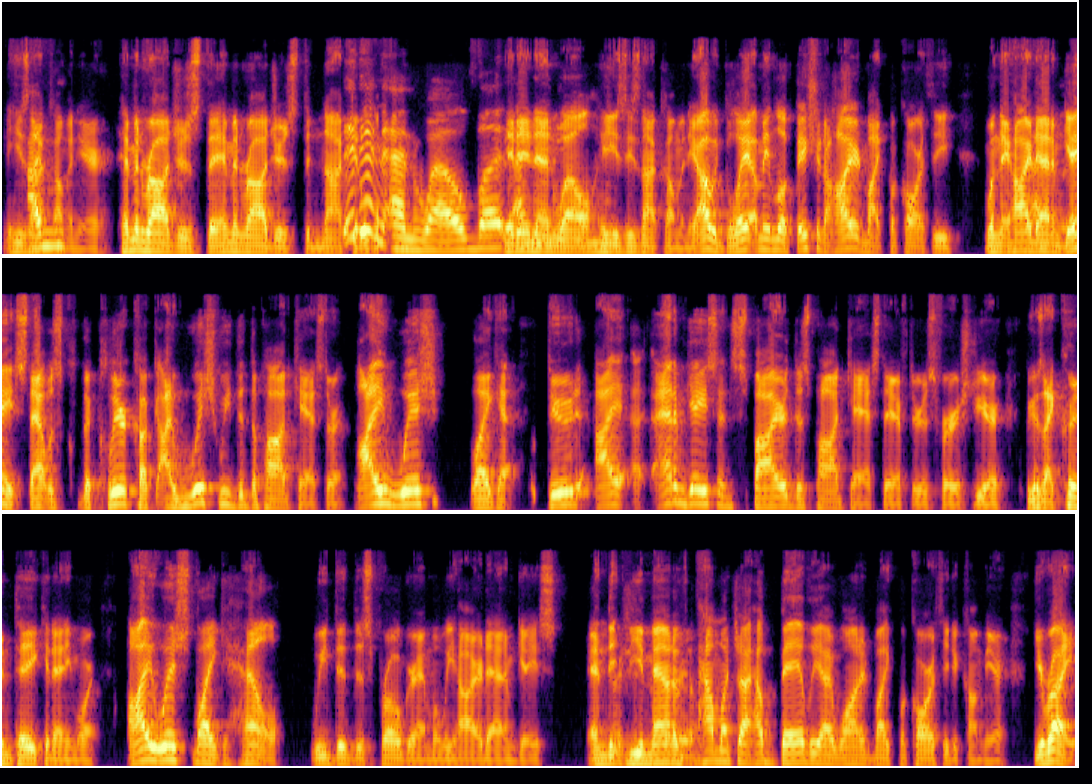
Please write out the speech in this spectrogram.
he's not I'm, coming here. Him and Rodgers, the him and Rodgers did not. They didn't end well, but they didn't I mean, end well. He's he's not coming here. I would glad. I mean, look, they should have hired Mike McCarthy when they hired. Adam Gase. That was the clear cut. I wish we did the podcast. Or I wish, like, dude, I Adam Gase inspired this podcast after his first year because I couldn't take it anymore. I wish like hell we did this program when we hired Adam Gase. And the, the amount of how much I, how badly I wanted Mike McCarthy to come here. You're right.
